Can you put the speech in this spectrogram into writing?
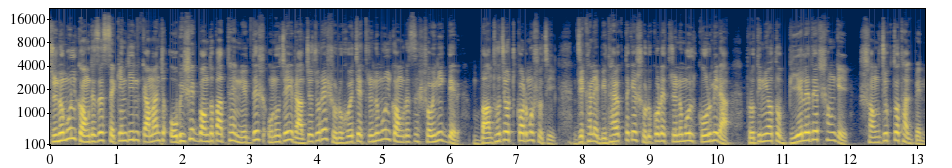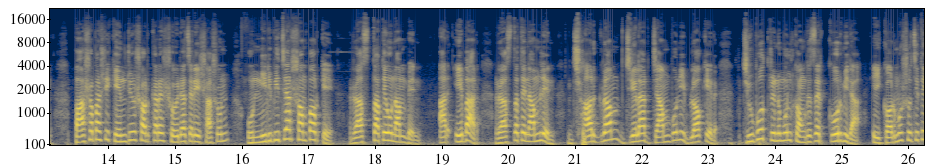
তৃণমূল কংগ্রেসের সেকেন্ড ইন কমান্ড অভিষেক বন্দ্যোপাধ্যায়ের নির্দেশ অনুযায়ী রাজ্য জুড়ে শুরু হয়েছে তৃণমূল কংগ্রেসের সৈনিকদের বাঁধজোট কর্মসূচি, যেখানে বিধায়ক থেকে শুরু করে তৃণমূল কর্মীরা প্রতিনিয়ত বিএলএদের সঙ্গে সংযুক্ত থাকবেন। পাশাপাশি কেন্দ্রীয় সরকারের স্বৈরাচারী শাসন ও নির্বিচার সম্পর্কে রাস্তাতেও নামবেন। আর এবার রাস্তাতে নামলেন ঝাড়গ্রাম জেলার জাম্বনি ব্লকের যুব তৃণমূল কংগ্রেসের কর্মীরা। এই কর্মসূচিতে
